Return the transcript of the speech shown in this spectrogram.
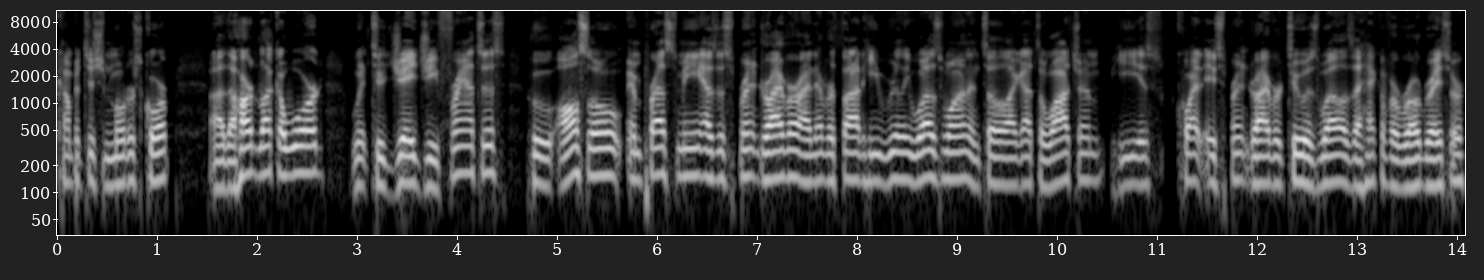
Competition Motors Corp. Uh, the Hard Luck Award went to J.G. Francis, who also impressed me as a sprint driver. I never thought he really was one until I got to watch him. He is quite a sprint driver, too, as well as a heck of a road racer.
